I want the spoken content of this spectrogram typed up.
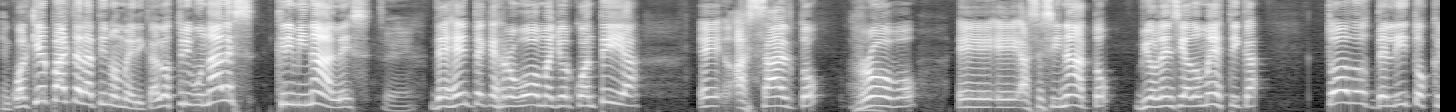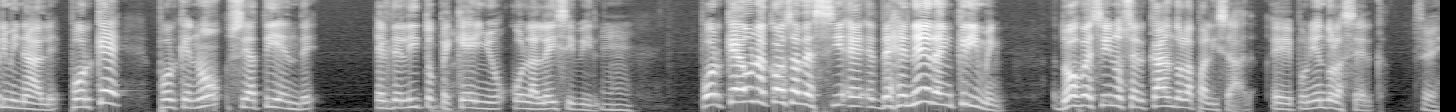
En cualquier parte de Latinoamérica, los tribunales criminales Sí. de gente que robó mayor cuantía, eh, asalto, robo, eh, eh, asesinato, violencia doméstica, todos delitos criminales. ¿Por qué? Porque no se atiende el delito pequeño con la ley civil. ¿Por qué una cosa deci- eh, degenera en crimen? Dos vecinos cercando la palizada, eh, poniéndola cerca. Sí.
